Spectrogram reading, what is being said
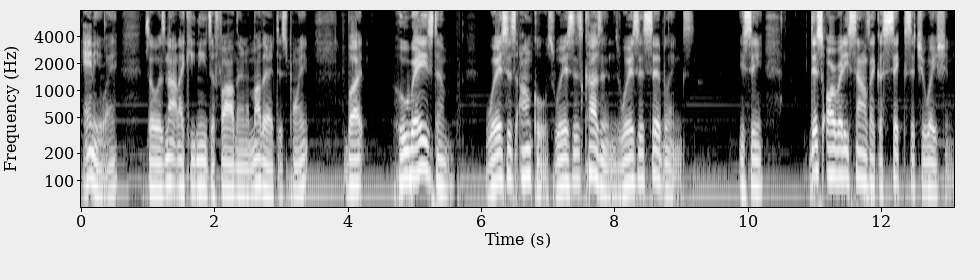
anyway, so it's not like he needs a father and a mother at this point. But who raised him? Where's his uncles? Where's his cousins? Where's his siblings? You see, this already sounds like a sick situation.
